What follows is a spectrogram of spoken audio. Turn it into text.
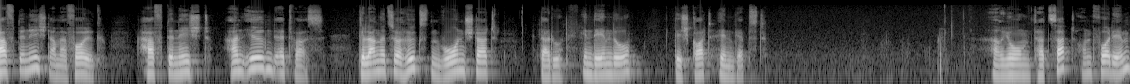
hafte nicht am Erfolg, hafte nicht an irgendetwas, gelange zur höchsten Wohnstadt, da du, indem du dich Gott hingibst. Ariom Tatsat und vor dem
